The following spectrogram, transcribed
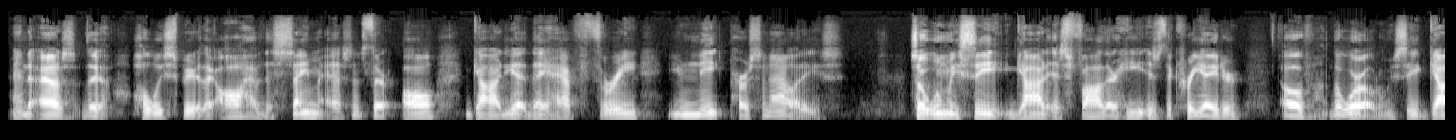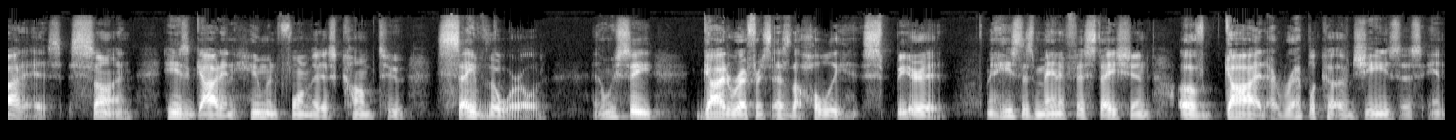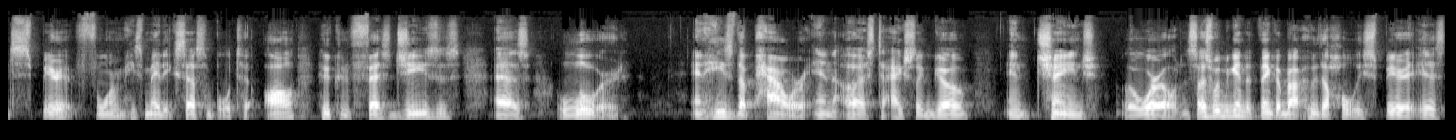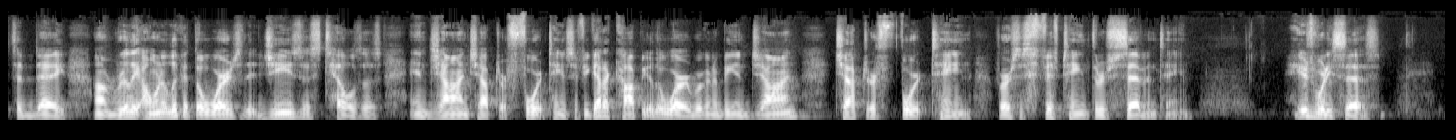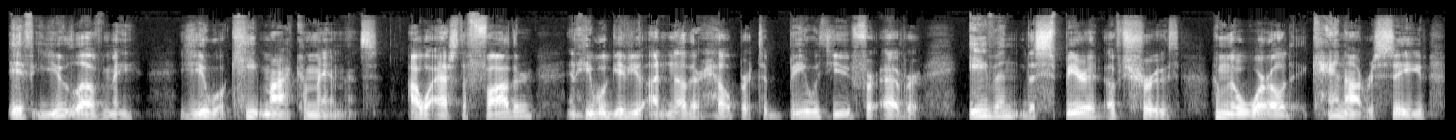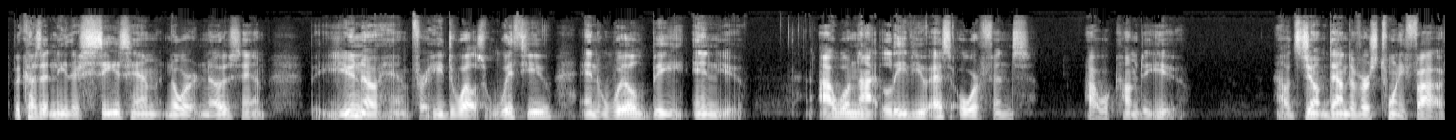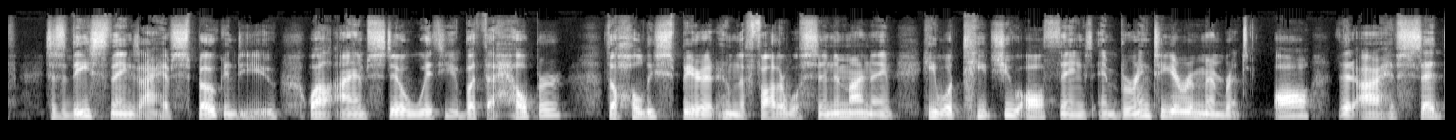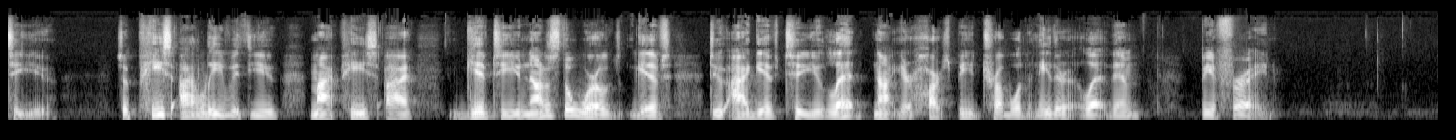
and as the Holy Spirit. They all have the same essence, they're all God, yet they have three unique personalities. So when we see God as Father, He is the creator of the world. When we see God as Son, He is God in human form that has come to save the world. And we see God referenced as the Holy Spirit. I mean, He's this manifestation of God, a replica of Jesus in spirit form. He's made accessible to all who confess Jesus as Lord. And He's the power in us to actually go and change the world. And so, as we begin to think about who the Holy Spirit is today, um, really, I want to look at the words that Jesus tells us in John chapter 14. So, if you got a copy of the word, we're going to be in John chapter 14, verses 15 through 17. Here's what he says If you love me, you will keep my commandments. I will ask the Father, and he will give you another helper to be with you forever even the Spirit of truth, whom the world cannot receive because it neither sees him nor knows him. But you know him, for he dwells with you and will be in you. I will not leave you as orphans, I will come to you. Now let's jump down to verse 25. It says, These things I have spoken to you while I am still with you, but the Helper, the Holy Spirit, whom the Father will send in my name, he will teach you all things and bring to your remembrance all that I have said to you. So peace I leave with you, my peace I give to you. Not as the world gives, do I give to you. Let not your hearts be troubled, neither let them be afraid.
